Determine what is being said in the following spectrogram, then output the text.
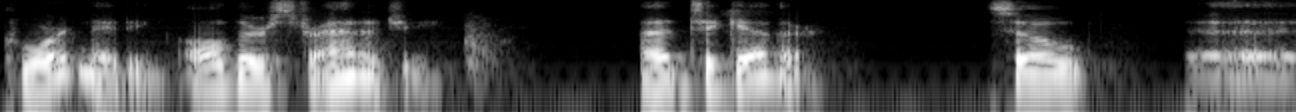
coordinating all their strategy uh, together. So uh,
